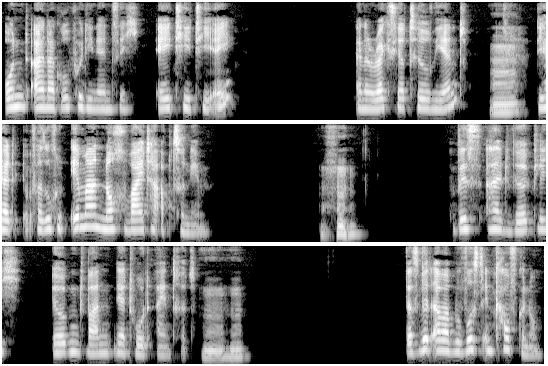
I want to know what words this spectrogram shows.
und einer Gruppe, die nennt sich ATTA, Anorexia Till the End, Mhm. die halt versuchen immer noch weiter abzunehmen, bis halt wirklich irgendwann der Tod eintritt. mhm. Das wird aber bewusst in Kauf genommen.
